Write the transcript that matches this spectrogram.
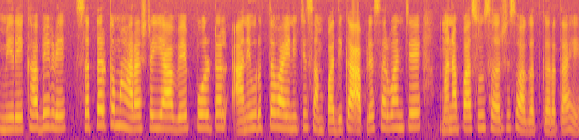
मी रेखा बेगडे. सतर्क महाराष्ट्र या वेब पोर्टल आणि वृत्तवाहिनीची संपादिका आपल्या सर्वांचे मनापासून सहर्ष स्वागत करत आहे.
